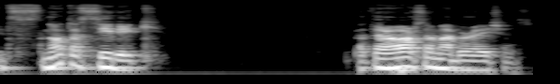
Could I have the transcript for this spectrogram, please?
it's not acidic, but there are some aberrations.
